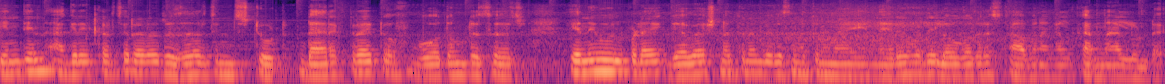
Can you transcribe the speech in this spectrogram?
Indian agricultural research institute directorate of ഗോതമ്പ് റിസർച്ച് എന്നിവ ഉൾപ്പെടെ ഗവേഷണത്തിനും വികസനത്തിനുമായി നിരവധി ലോകോത്തര സ്ഥാപനങ്ങൾ കർണാലിലുണ്ട്.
